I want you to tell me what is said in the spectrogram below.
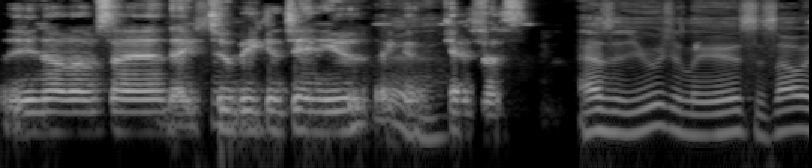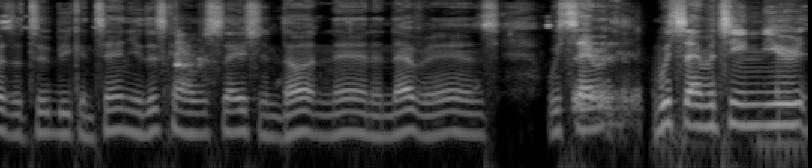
you know what I'm saying? They to be continued. They can catch us. As it usually is, it's always a to be continued. This conversation doesn't end and never ends. We seven, we seventeen years,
